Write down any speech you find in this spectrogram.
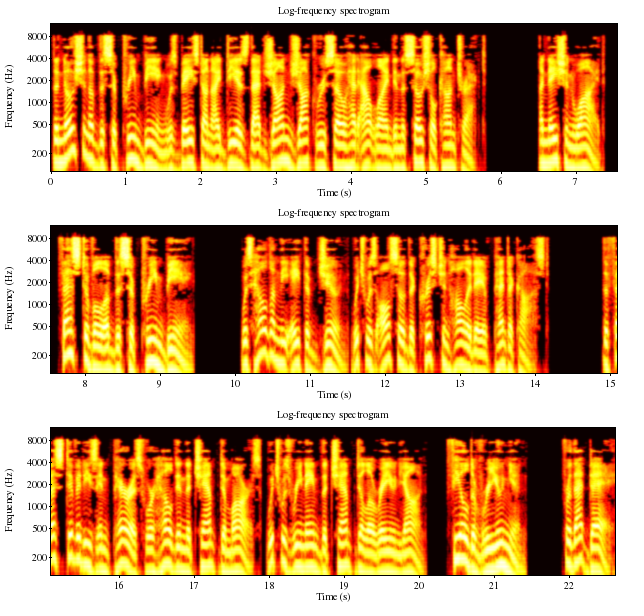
The notion of the Supreme Being was based on ideas that Jean-Jacques Rousseau had outlined in the Social Contract. A nationwide «Festival of the Supreme Being» was held on 8 June which was also the Christian holiday of Pentecost. The festivities in Paris were held in the Champ de Mars, which was renamed the Champ de la Réunion Field of Reunion", for that day.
